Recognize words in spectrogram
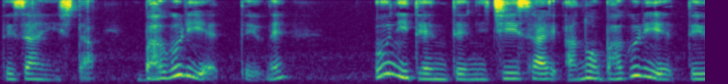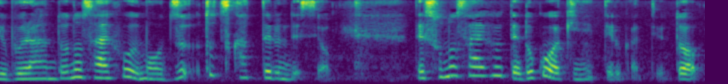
デザインしたバグリエっていうねウに点々に小さいあのバグリエっていうブランドの財布をもうずっと使ってるんですよ。でその財布ってどこが気に入ってるかっていうと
